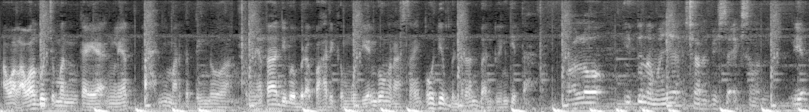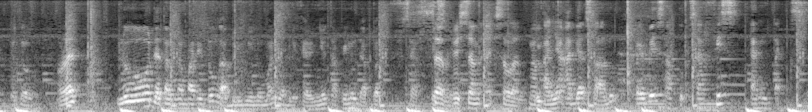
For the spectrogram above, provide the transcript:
Awal-awal gue cuman kayak ngeliat ah ini marketing doang. Ternyata di beberapa hari kemudian gue ngerasain oh dia beneran bantuin kita. Kalau itu namanya service excellent iya betul. Alright lu datang ke tempat itu nggak beli minuman nggak beli venue tapi lu dapet service service yang excellent. Makanya ada selalu PB 1 service and tax.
